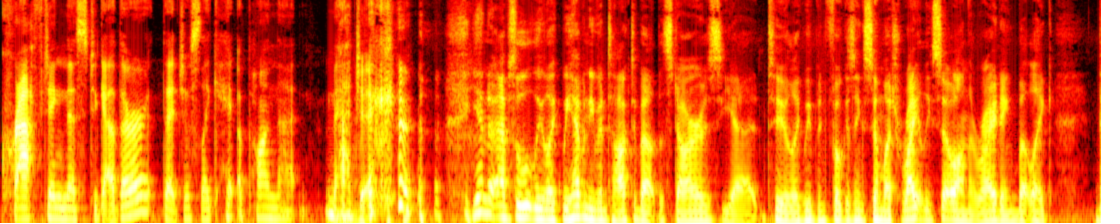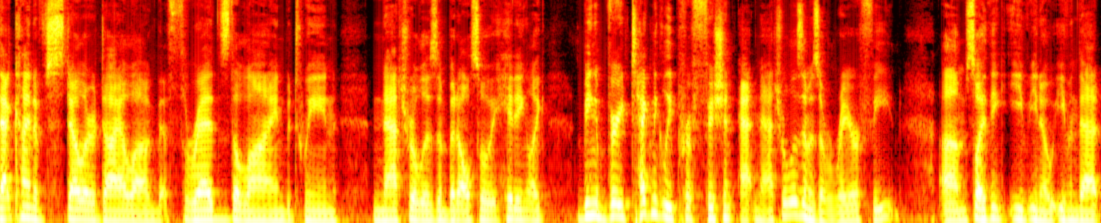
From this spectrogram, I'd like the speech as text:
crafting this together that just like hit upon that magic. Yeah, no, absolutely. Like we haven't even talked about the stars yet, too. Like we've been focusing so much, rightly so, on the writing, but like that kind of stellar dialogue that threads the line between naturalism, but also hitting like being very technically proficient at naturalism is a rare feat. Um, so I think you know even that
